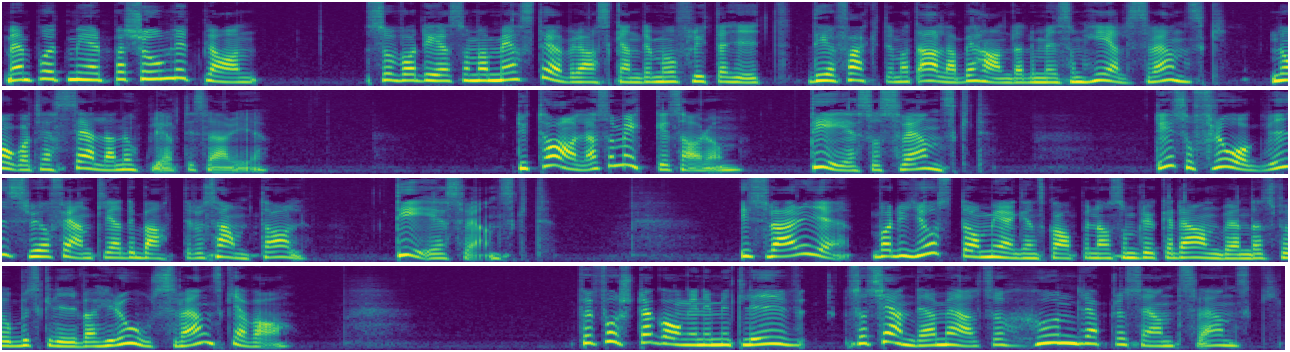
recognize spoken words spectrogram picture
Men på ett mer personligt plan så var det som var mest överraskande med att flytta hit det faktum att alla behandlade mig som helsvensk. Något jag sällan upplevt i Sverige. Du talar så mycket, sa de. Det är så svenskt. Det är så frågvis vid offentliga debatter och samtal. Det är svenskt. I Sverige var det just de egenskaperna som brukade användas för att beskriva hur osvensk jag var. För första gången i mitt liv så kände jag mig alltså 100% svensk.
